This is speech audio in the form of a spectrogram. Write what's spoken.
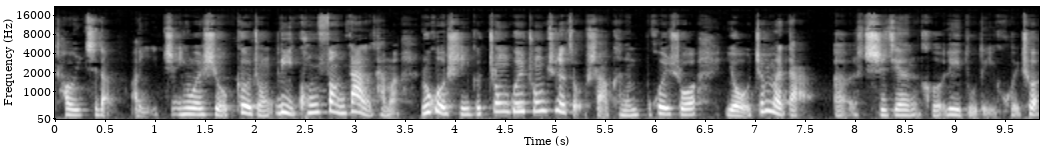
超预期的。啊，只因为是有各种利空放大了它嘛。如果是一个中规中矩的走势啊，可能不会说有这么大呃时间和力度的一个回撤。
